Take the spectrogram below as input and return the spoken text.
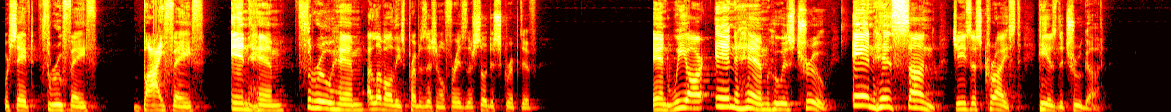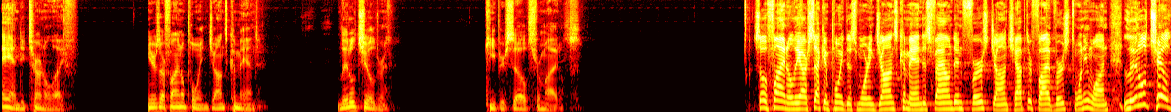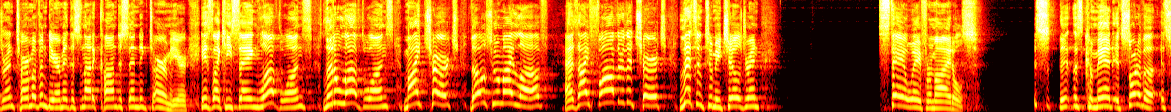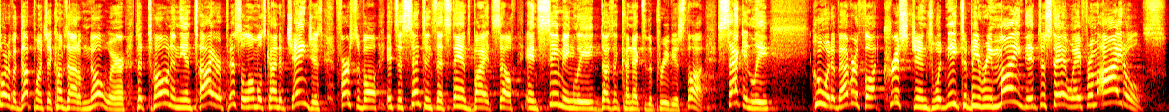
we're saved through faith, by faith, in him through him. I love all these prepositional phrases, they're so descriptive. And we are in him who is true, in his Son, Jesus Christ. He is the true God and eternal life. Here's our final point John's command Little children, keep yourselves from idols. So finally, our second point this morning, John's command is found in 1 John chapter 5 verse 21. Little children, term of endearment, this is not a condescending term here. It's like he's saying, loved ones, little loved ones, my church, those whom I love, as I father the church, listen to me children, stay away from idols. This, this, command, it's sort, of a, it's sort of a gut punch that comes out of nowhere. The tone in the entire epistle almost kind of changes. First of all, it's a sentence that stands by itself and seemingly doesn't connect to the previous thought. Secondly, who would have ever thought Christians would need to be reminded to stay away from idols?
